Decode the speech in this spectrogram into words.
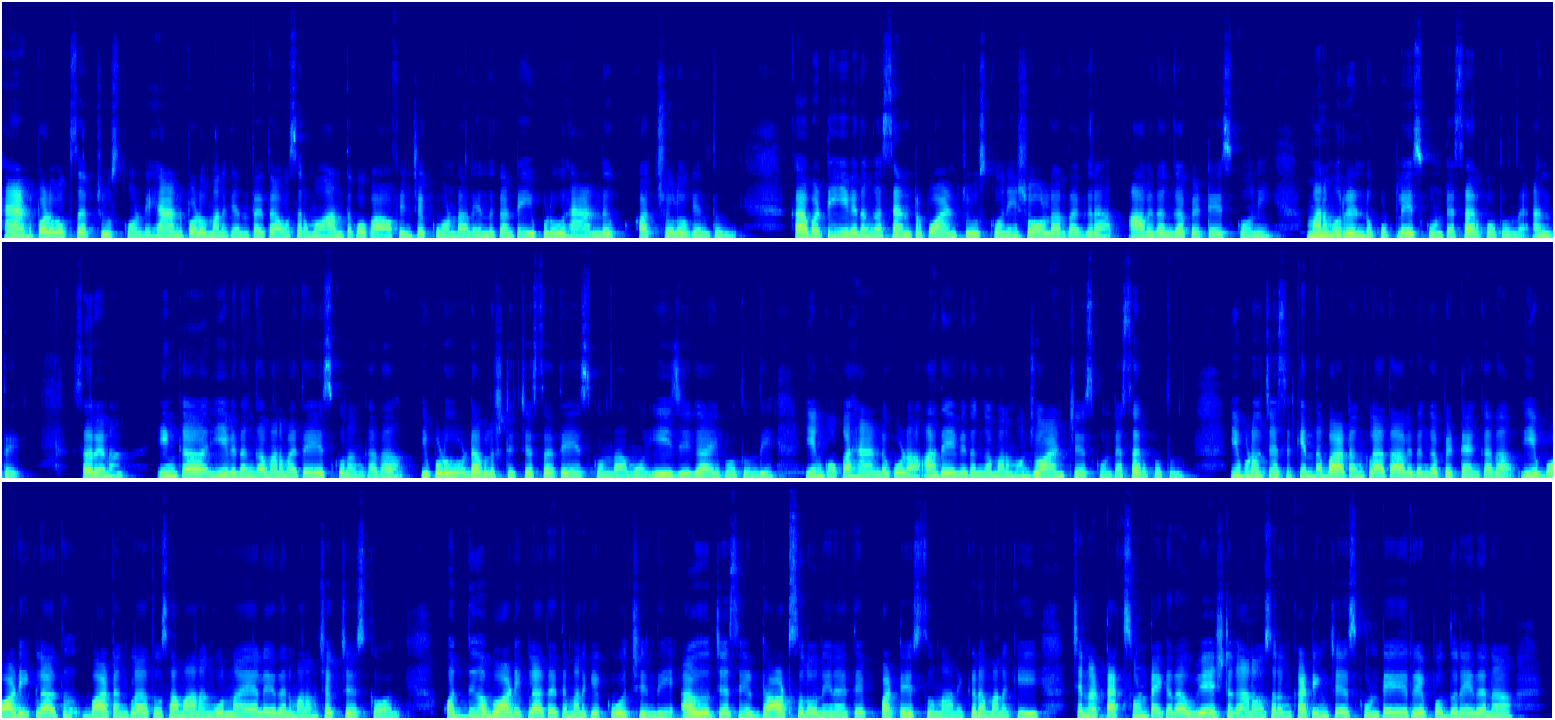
హ్యాండ్ పొడవు ఒకసారి చూసుకోండి. హ్యాండ్ పొడవు మనకి ఎంతైతే అవసరమో అంతకు ఒక హాఫ్ ఇంచ్ ఎక్కువ ఉండాలి. ఎందుకంటే ఇప్పుడు హ్యాండ్ ఖర్చులోకి వెళ్తుంది. కాబట్టి ఈ విధంగా సెంటర్ పాయింట్ చూసుకొని షోల్డర్ దగ్గర ఆ విధంగా పెట్టేసుకొని మనము రెండు కుట్లు వేసుకుంటే సరిపోతుంది అంతే. సరేనా? ఇంకా ఈ విధంగా మనమైతే వేసుకున్నాం కదా ఇప్పుడు డబుల్ స్టిచ్చెస్ అయితే వేసుకుందాము ఈజీగా అయిపోతుంది. ఇంకొక హ్యాండ్ కూడా అదే విధంగా మనము జాయింట్ చేసుకుంటే సరిపోతుంది. ఇప్పుడు వచ్చేసి కింద బాటం క్లాత్ ఆ విధంగా పెట్టాం కదా ఈ బాడీ క్లాత్ బాటం క్లాత్ సమానంగా ఉన్నాయా లేదని మనం చెక్ చేసుకోవాలి. కొద్దిగా బాడీ క్లాత్ అయితే మనకి ఎక్కువ వచ్చింది. అది వచ్చేసి డాట్స్లో నేనైతే పట్టేస్తున్నాను. ఇక్కడ మనకి చిన్న టక్స్ ఉంటాయి కదా వేస్ట్గా అనవసరం కటింగ్ చేసుకుంటే రేపొద్దున ఏదైనా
